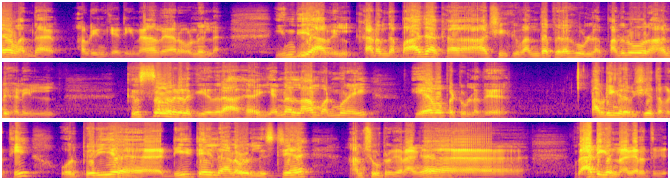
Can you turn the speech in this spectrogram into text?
ஏன் வந்தார் அப்படின்னு கேட்டிங்கன்னா வேற ஒன்றும் இல்லை. இந்தியாவில் கடந்த பாஜக ஆட்சிக்கு வந்த பிறகு உள்ள பதினோரு ஆண்டுகளில் கிறிஸ்தவர்களுக்கு எதிராக என்னெல்லாம் வன்முறை ஏவப்பட்டுள்ளது அப்படிங்கிற விஷயத்தை பற்றி ஒரு பெரிய டீட்டெயிலான ஒரு லிஸ்ட்டே அனுப்பிச்சி விட்ருக்குறாங்க வேட்டிகன் நகரத்துக்கு.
